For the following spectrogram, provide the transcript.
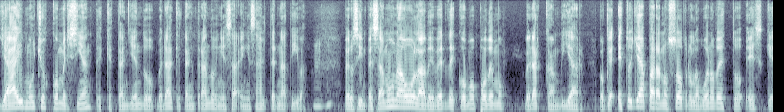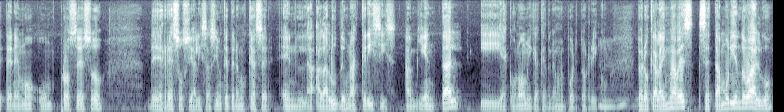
ya hay muchos comerciantes que están yendo, ¿verdad? Que están entrando en, esa, en esas alternativas. Pero si empezamos una ola de ver de cómo podemos, ¿verdad? Cambiar. Porque esto ya para nosotros, lo bueno de esto es que tenemos un proceso de resocialización que tenemos que hacer en a la luz de una crisis ambiental y económica que tenemos en Puerto Rico. Pero que a la misma vez se está muriendo algo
